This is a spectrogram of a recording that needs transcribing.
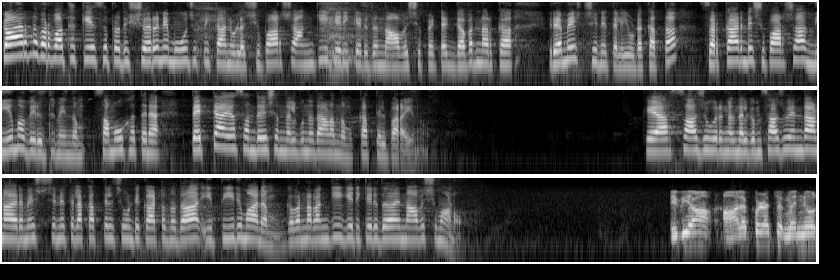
കാരണവർ വധക്കേസ് പ്രതി ഷെറിനെ മോചിപ്പിക്കാനുള്ള ശുപാർശ അംഗീകരിക്കരുതെന്നാവശ്യപ്പെട്ട് ഗവർണർക്ക് രമേശ് ചെന്നിത്തലയുടെ കത്ത്. സർക്കാരിന്റെ ശുപാർശ നിയമവിരുദ്ധമെന്നും സമൂഹത്തിന് തെറ്റായ സന്ദേശം നൽകുന്നതാണെന്നും കത്തിൽ പറയുന്നു. കെ ആർ സാജു വിവരങ്ങൾ നൽകും. സാജു എന്താണ് രമേശ് ചെന്നിത്തല കത്തിൽ ചൂണ്ടിക്കാട്ടുന്നത്? ഈ തീരുമാനം ഗവർണർ അംഗീകരിക്കരുത് എന്ന ആവശ്യമാണോ? ദിവ്യ ആലപ്പുഴ ചെങ്ങന്നൂർ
